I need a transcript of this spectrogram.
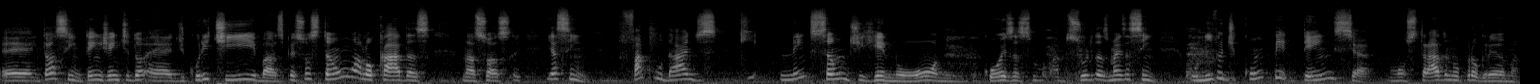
É, então assim tem gente do, é, de Curitiba. As pessoas estão alocadas nas suas e assim faculdades que nem são de renome, coisas absurdas, mas assim o nível de competência mostrado no programa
